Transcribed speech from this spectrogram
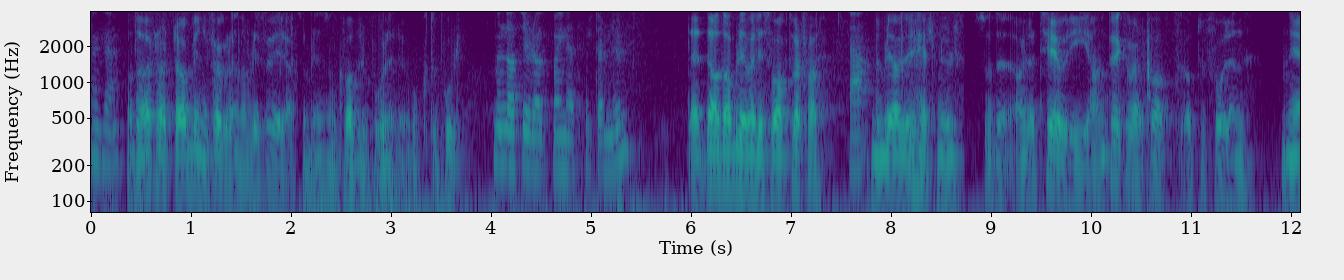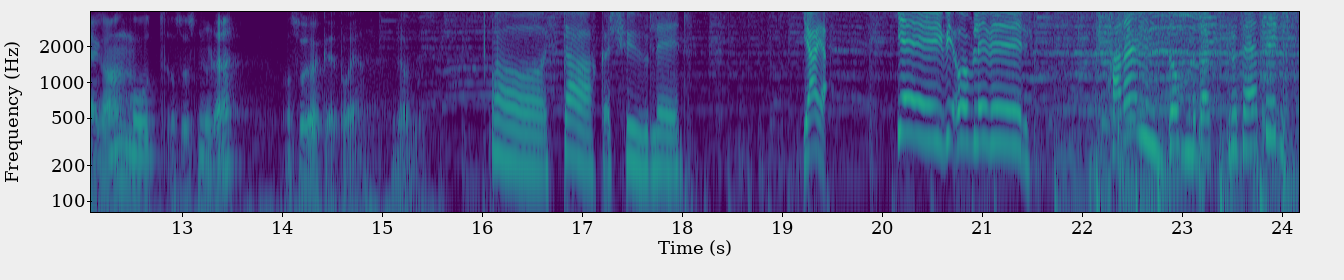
Og da, er klart, da begynner fuglene å bli forvirra. Så det blir en sånn kvadropol eller oktopol. Men da sier du at magnetfeltet er null? Det, da, da blir det veldig svakt, i hvert fall. Ja. Det blir aldri helt null. Så det, alle teoriene peker vel på at, at du får en nedgang mot Og så snur det, og så øker det på igjen. Gradvis. Å, stakkars fugler. Ja ja. Yay, vi overlever! Ha den, dommedagsprofeter!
